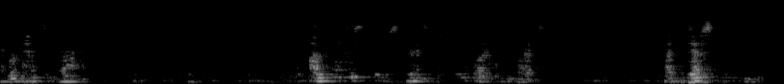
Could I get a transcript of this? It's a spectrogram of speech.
and repent of that. I want us to experience a full life in Christ. I desperately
